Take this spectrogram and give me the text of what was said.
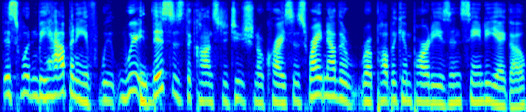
This wouldn't be happening if we. We're, this is the constitutional crisis right now. The Republican Party is in San Diego,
